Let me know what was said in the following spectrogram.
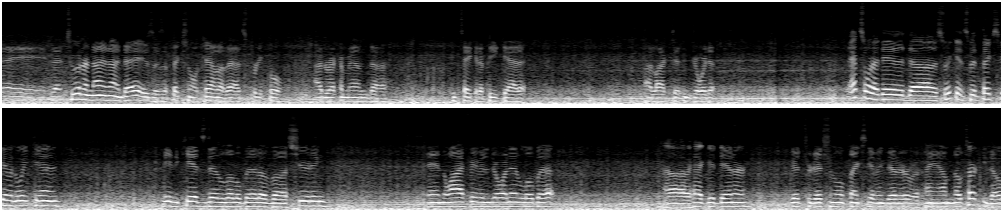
a, that 299 days is a fictional account of that. It's pretty cool. I'd recommend uh, taking a peek at it. I liked it, enjoyed it. That's what I did uh, this weekend. It's been Thanksgiving weekend. Me and the kids did a little bit of uh, shooting, and the wife even enjoyed it a little bit. Uh, we had good dinner, good traditional Thanksgiving dinner with ham. No turkey though,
